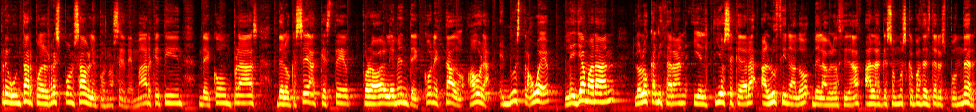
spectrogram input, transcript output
preguntar por el responsable, pues no sé, de marketing, de compras, de lo que sea que esté probablemente conectado ahora en nuestra web, le llamarán lo localizarán y el tío se quedará alucinado de la velocidad a la que somos capaces de responder,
